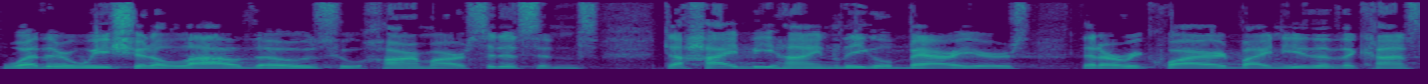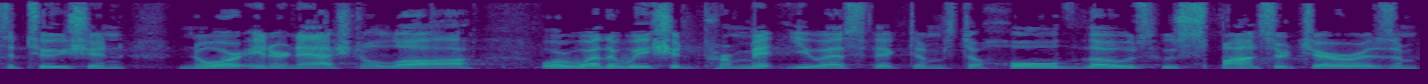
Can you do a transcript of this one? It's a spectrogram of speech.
whether we should allow those who harm our citizens to hide behind legal barriers that are required by neither the Constitution nor international law, or whether we should permit U.S. victims to hold those who sponsor terrorism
